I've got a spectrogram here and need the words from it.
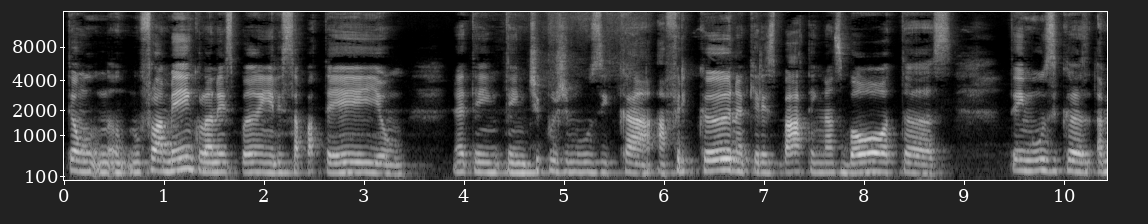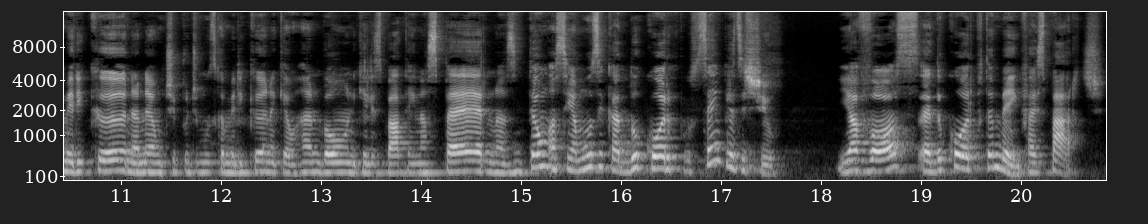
Então, no, flamenco, lá na Espanha, eles sapateiam, né? Tem, tem tipos de música africana que eles batem nas botas. tem música americana, né, um tipo de música americana que é o handbone, que eles batem nas pernas. Então, assim, a música do corpo sempre existiu. E a voz é do corpo também, faz parte.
